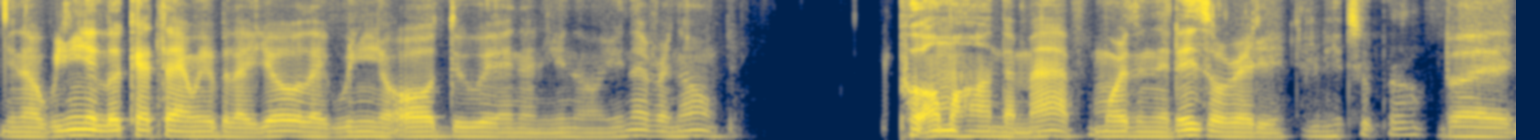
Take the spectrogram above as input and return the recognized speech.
you know, we need to look at that and we be like, yo, like we need to all do it and then you know, you never know. Put Omaha on the map more than it is already. You need to, bro. But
